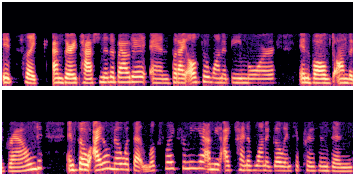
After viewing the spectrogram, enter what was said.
it's like I'm very passionate about it, and but I also want to be more involved on the ground. And so I don't know what that looks like for me yet. I mean, I kind of want to go into prisons and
